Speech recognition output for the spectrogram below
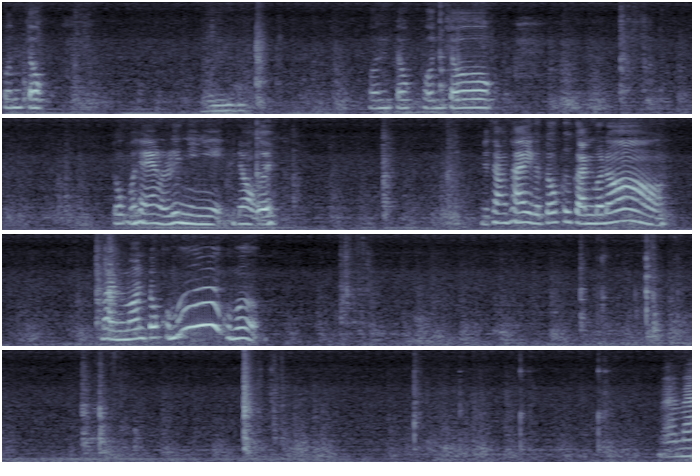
ฝนตกอืมฝนตกฝนตก ตกมาแห้งแล้วลิ้นยี่ๆพี่น้องเอ้ย อยู่ทางไทยก็ตกคือกันบ่เนาะบ้านมอนตกคุมือคุมือมามา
